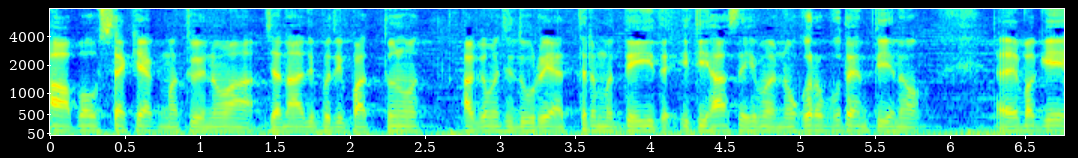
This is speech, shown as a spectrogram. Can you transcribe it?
ආපව් සැකයක් මතු වෙනවා ජනාධිපති පත්වනොත් අගමති දුරය ඇත්තරම දෙයිද ඉතිහාසහෙම නොකරපු තැන් තියෙනවා. වගේ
